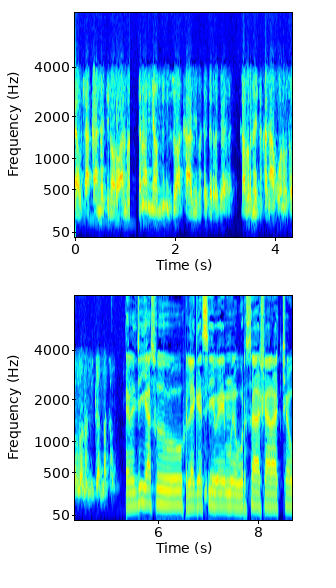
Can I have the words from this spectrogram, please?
ያው ጫካነት ይኖረዋል። ለማንኛውም ግን እዚሁ አካባቢ በተደረገ ቀብር ነው የተከናወነው ተብሎ ነው የሚገመተው። ልጅ ኢያሱ legacy ወይም ውርሳ አሻራቸው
